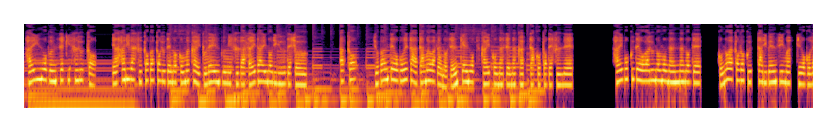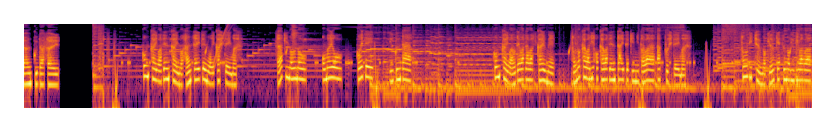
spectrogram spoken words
敗因を分析すると、やはりラストバトルでの細かいプレイングミスが最大の理由でしょう。あと、序盤で覚えた頭技の先見を使いこなせなかったことですね。敗北で終わるのもなんなので、この後ロクったリベンジマッチをご覧ください。今回は前回の反省点を活かしています。さあ昨日の、お前を、超えて、行くんだ。今回は腕技は控えめ、その代わり他は全体的にパワーアップしています。装備中の吸血の指輪は、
